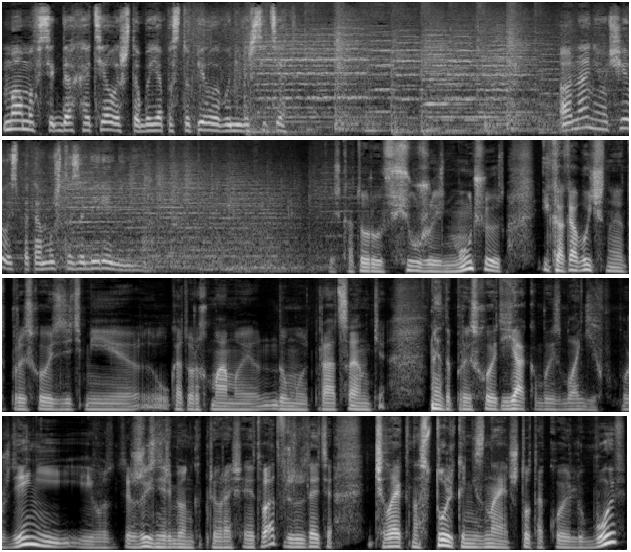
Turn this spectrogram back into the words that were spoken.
Мама всегда хотела, чтобы я поступила в университет. Она не училась, потому что забеременела то есть которую всю жизнь мучают. И как обычно это происходит с детьми, у которых мамы думают про оценки, это происходит якобы из благих побуждений, и вот жизнь ребенка превращает в ад. В результате человек настолько не знает, что такое любовь,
